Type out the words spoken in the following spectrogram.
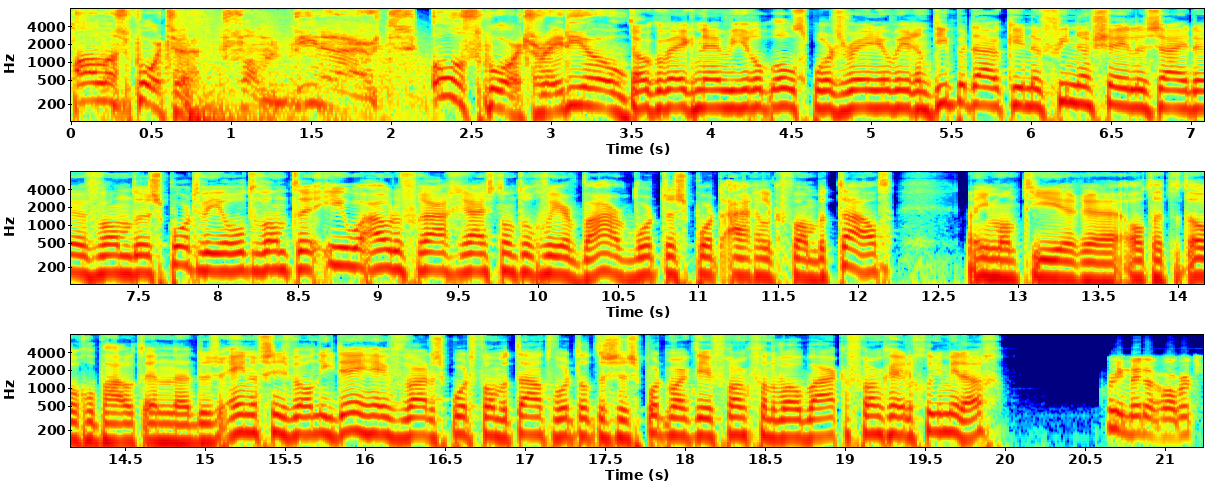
Alle sporten van binnenuit. All Sport Radio. Elke week nemen we hier op All Sports Radio weer een diepe duik in de financiële zijde van de sportwereld. Want de eeuwenoude vraag rijst dan toch weer: waar wordt de sport eigenlijk van betaald? Nou, iemand die er uh, altijd het oog op houdt en uh, dus enigszins wel een idee heeft waar de sport van betaald wordt, dat is de sportmarketeer Frank van der Walbaken. Frank, hele goedemiddag. Goedemiddag, Robert.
